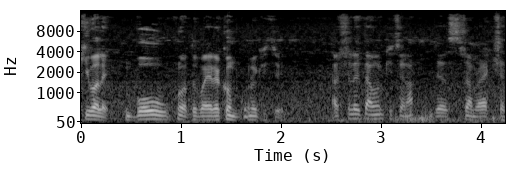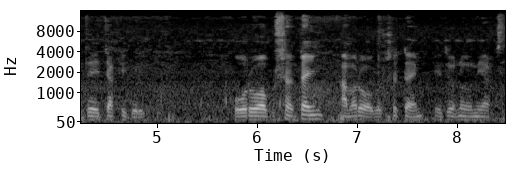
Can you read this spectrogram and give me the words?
কি বলে, বউ অথবা এরকম কোনো কিছু। আসলে তেমন কিছু না জাস্ট আমরা একসাথে চাকরি করি। ওরও অবসর টাইম আমারও অবসর টাইম এই জন্য উনি আসছি।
